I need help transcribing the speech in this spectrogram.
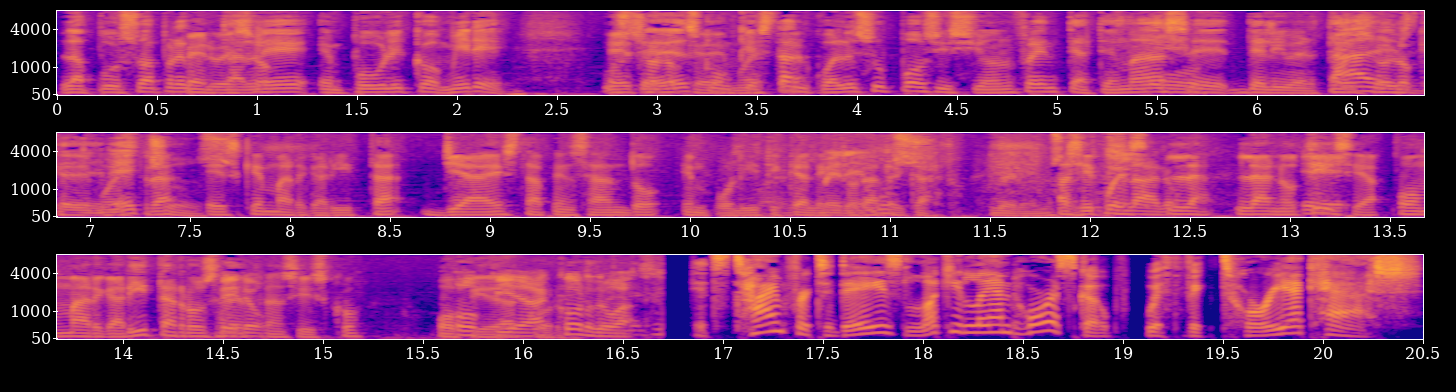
la puso a preguntarle en público, mire, ustedes que conquistan, demuestra- ¿cuál es su posición frente a temas eh, de libertades, Eso lo que de demuestra derechos? es que Margarita ya está pensando en política Bueno, electoral, veremos, Ricardo. veremos. Así pues, Claro. la, la noticia, o Margarita Rosa de Francisco o, Piedad, Piedad Córdoba. Córdoba. It's time for today's Lucky Land horoscope with Victoria Cash.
